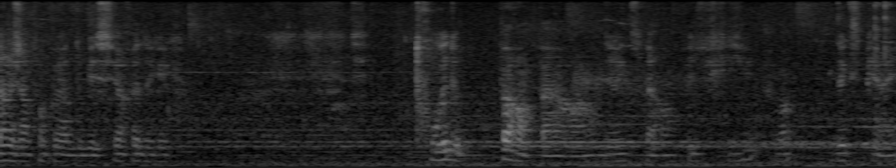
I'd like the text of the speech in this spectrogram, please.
Putain, les gens font couvert de blessures, en fait, de quelque... Troué de part en part. hein. On dirait qu'il a rempli jusqu'ici avant d'expirer.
